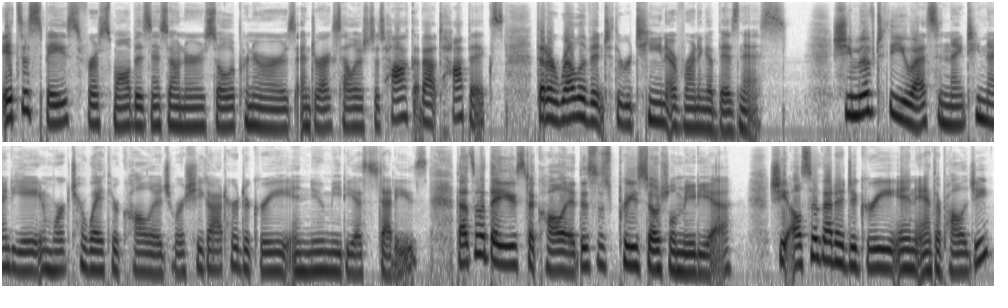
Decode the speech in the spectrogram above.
It's a space for small business owners, solopreneurs, and direct sellers to talk about topics that are relevant to the routine of running a business. She moved to the US in 1998 and worked her way through college, where she got her degree in new media studies. That's what they used to call it. This was pre social media. She also got a degree in anthropology,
